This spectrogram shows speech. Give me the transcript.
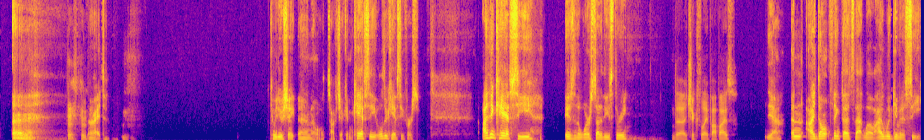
All right. Mm-hmm. Can we do a shake? I don't know. We'll talk chicken. KFC. We'll do KFC first. I think KFC is the worst out of these three. the Chick Fil A Popeyes. Yeah, and I don't think that's that low. I would give it a C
